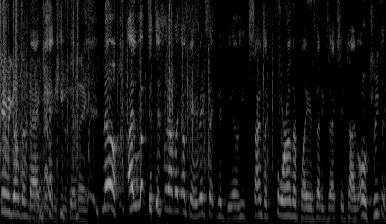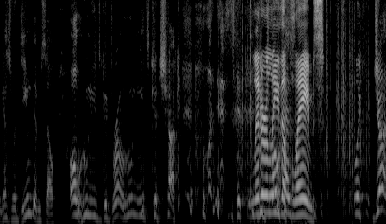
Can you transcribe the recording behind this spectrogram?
Here we go with the bag. again. No, I looked at this and I'm like, okay, he makes that good deal. He signs like four other players that exact same time. Oh, Treliving has redeemed himself. Oh, who needs Gaudreau? Who needs Tkachuk? What is it? Literally Gaudreau the has- Flames. Look, John,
